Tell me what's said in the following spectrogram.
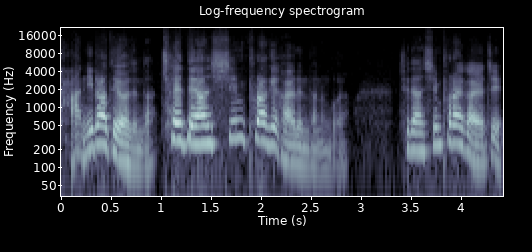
단일화되어야 된다. 최대한 심플하게 가야 된다는 거예요. 최대한 심플하게 가야지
